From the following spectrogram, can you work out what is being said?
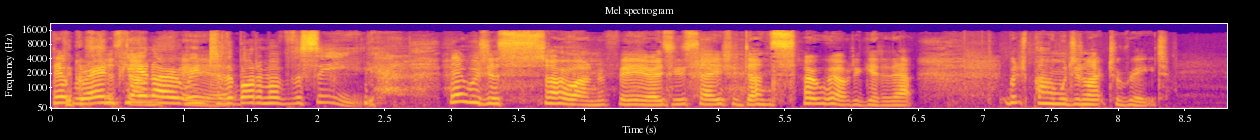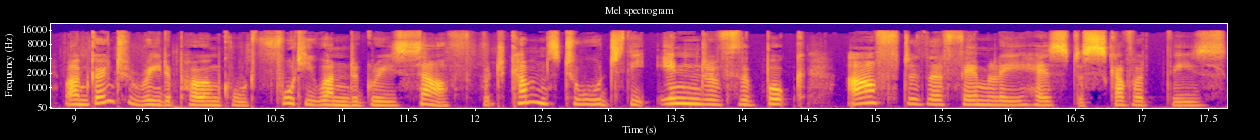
That the grand piano went to the bottom of the sea. That was just so unfair. As you say, she'd done so well to get it out. Which poem would you like to read? I'm going to read a poem called 41 Degrees South, which comes towards the end of the book after the family has discovered these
